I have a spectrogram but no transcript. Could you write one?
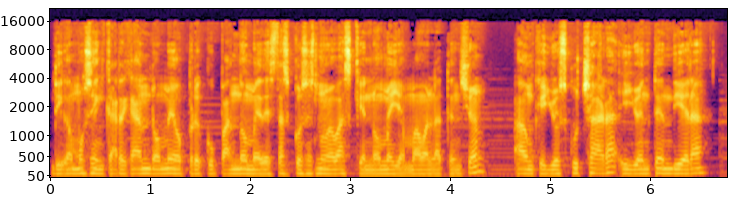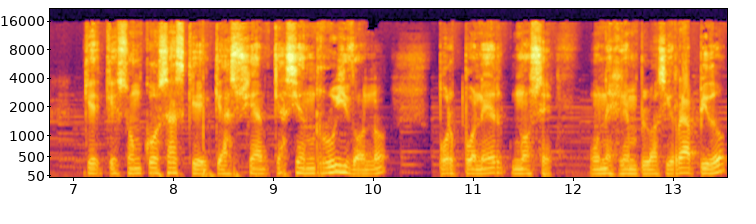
digamos, encargándome o preocupándome de estas cosas nuevas que no me llamaban la atención. Aunque yo escuchara y yo entendiera que, son cosas que, hacían, que hacían ruido, ¿no? Por poner, no sé, un ejemplo así rápido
